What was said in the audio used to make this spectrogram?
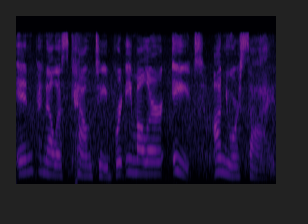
in Pinellas County, Brittany Muller, 8 on your side.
